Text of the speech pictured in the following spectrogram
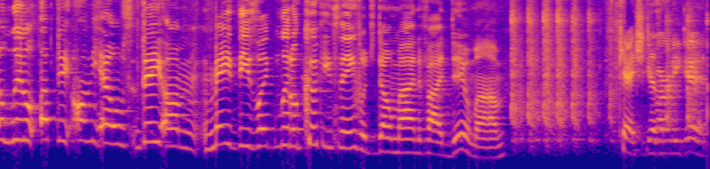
a little update on the elves. They, um, made these, like, little cookie things, which don't mind if I do, Mom. Okay, she doesn't. already did.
